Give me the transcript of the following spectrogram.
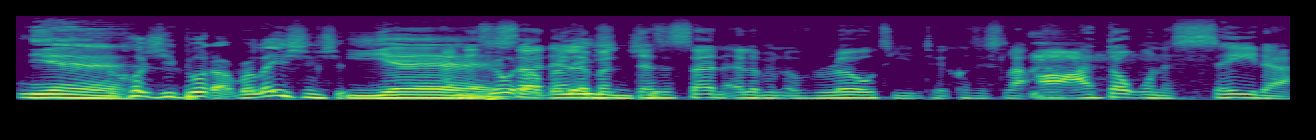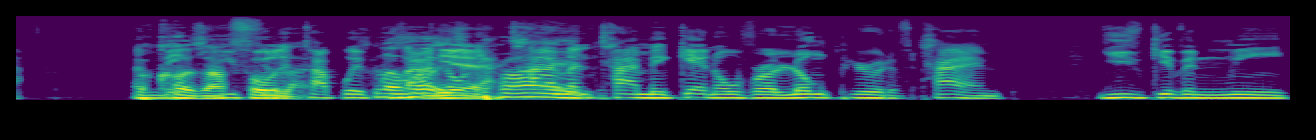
yeah, Because you built that relationship. yeah. There's a certain element. There's a certain element of loyalty into it because it's like, oh, I don't want to say that and Because make I you feel feel, like- the type of way because gonna I know your that time and time again over a long period of time, you've given me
